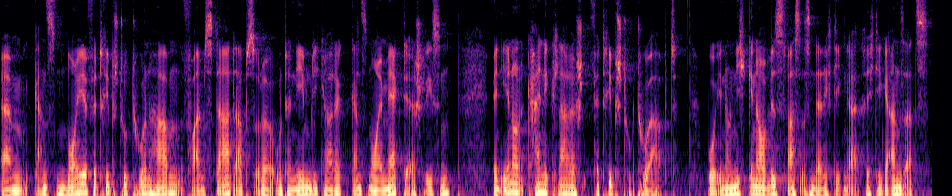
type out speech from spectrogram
ähm, ganz neue Vertriebsstrukturen haben, vor allem Startups oder Unternehmen, die gerade ganz neue Märkte erschließen. Wenn ihr noch keine klare Vertriebsstruktur habt, wo ihr noch nicht genau wisst, was ist denn der richtige, richtige Ansatz,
